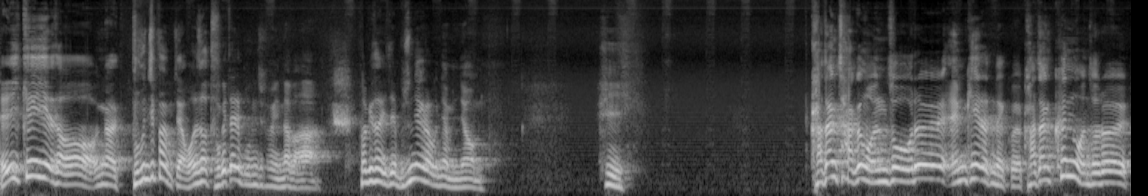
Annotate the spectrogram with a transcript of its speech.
AK에서 그러니까 부분집합 있잖아 원소 두 개짜리 부분집합이 있나 봐. 거기서 이제 무슨 얘기를 하고 있냐면요. 히 가장 작은 원소를 MK로 했고요. 가장 큰 원소를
